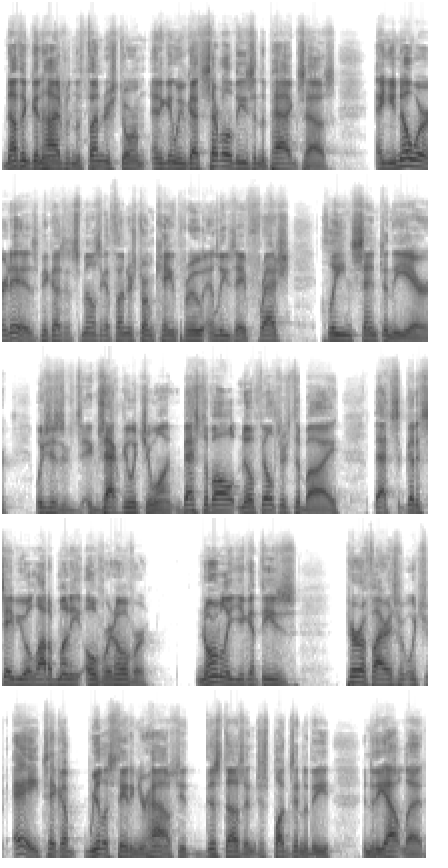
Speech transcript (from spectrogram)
Nothing can hide from the thunderstorm. And again, we've got several of these in the Pags house. And you know where it is because it smells like a thunderstorm came through and leaves a fresh, clean scent in the air, which is exactly what you want. Best of all, no filters to buy. That's going to save you a lot of money over and over. Normally, you get these purifiers, which A, take up real estate in your house. You, this doesn't, just plugs into the into the outlet.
